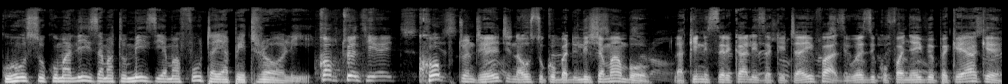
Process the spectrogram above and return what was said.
kuhusu kumaliza matumizi ya mafuta ya petroli. COP28 inahusu kubadilisha mambo, lakini serikali za kitaifa haziwezi kufanya hivyo peke yake.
